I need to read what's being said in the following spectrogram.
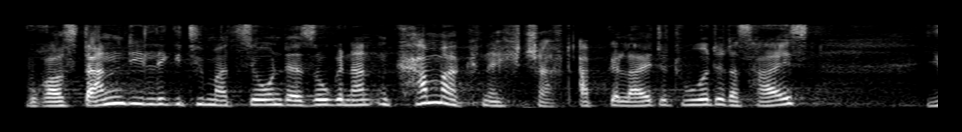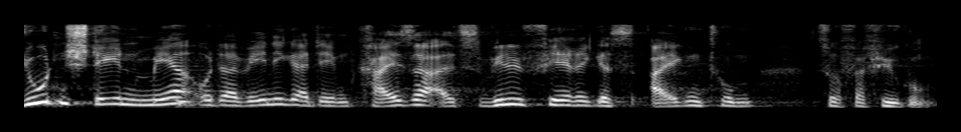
woraus dann die Legitimation der sogenannten Kammerknechtschaft abgeleitet wurde. Das heißt, Juden stehen mehr oder weniger dem Kaiser als willfähriges Eigentum zur Verfügung.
